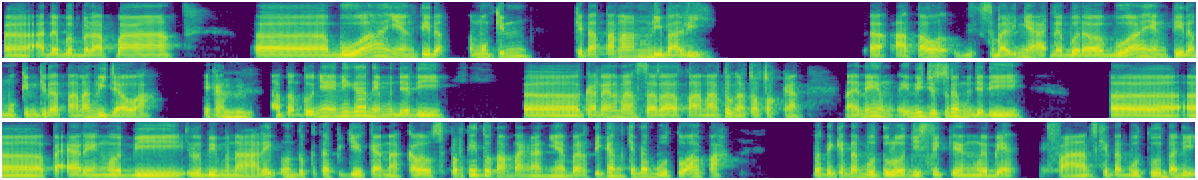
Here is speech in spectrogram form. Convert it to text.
uh, ada beberapa uh, buah yang tidak mungkin kita tanam di Bali. Uh, atau sebaliknya ada beberapa buah yang tidak mungkin kita tanam di Jawa ya kan? Mm -hmm. nah tentunya ini kan yang menjadi uh, karena masalah tanah itu nggak cocok kan. Nah ini ini justru yang menjadi uh, uh, PR yang lebih lebih menarik untuk kita pikirkan. Nah, kalau seperti itu tantangannya, berarti kan kita butuh apa? Berarti kita butuh logistik yang lebih advance, kita butuh tadi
